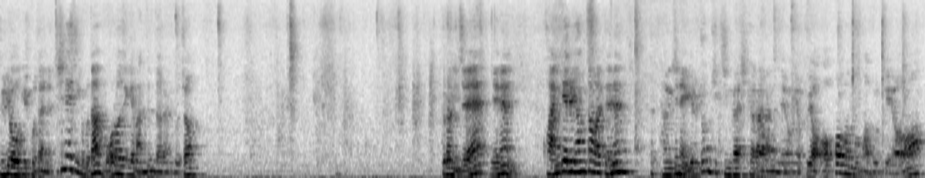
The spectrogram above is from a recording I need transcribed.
들여오기보다는 친해지기보다 멀어지게 만든다라는 거죠. 그럼 이제 얘는 관계를 형성할 때는 당신의 얘기를 조금씩 증가시켜라 라는 내용이었고요. 어법 한번 봐볼게요.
